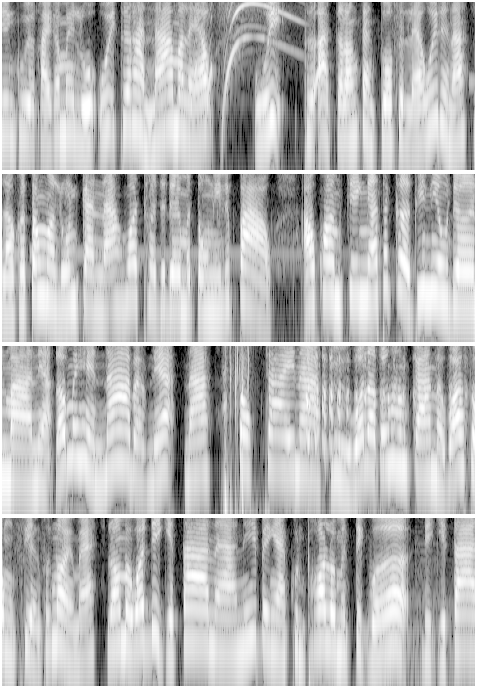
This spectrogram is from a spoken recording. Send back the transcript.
ยืนคุยกับใครก็ไม่รู้ อุ้ยเธอหันหน้ามาแล้ว อุ้ยเธออาจกำลังแต่งตัวเสร็จแล้วอุ้ยเดี๋ยวนะ เราก็ต้องมาลุ้นกันนะ ว่าเธอจะเดินมาตรงนี้หรือเปล่า เอาความจริงนะ ถ้าเกิดพี่นิวเดินมาเนี่ยแล้วไม่เห็นหน้าแบบเนี้ยนะ ตกใจนะ หรือว่าเราต้องทำการแบบว่าส่งเสียงสักหน่อยไหมลองแบบว่าดีดกีตาร์นะ นี่เป็นไงคุณพ่อโรแมนติกเวอร์ดีดกีตาร์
